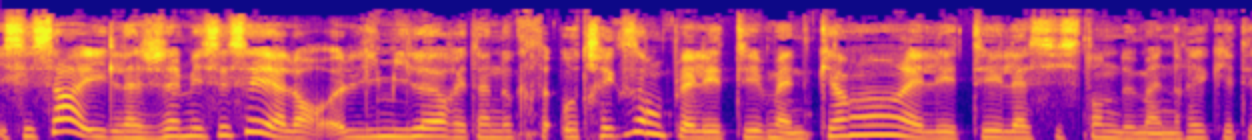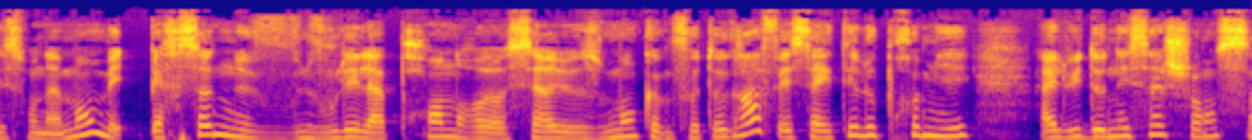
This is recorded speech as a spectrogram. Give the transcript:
C'est ça, il n'a jamais cessé. Alors, Lee Miller est un autre exemple. Elle était mannequin, elle était l'assistante de Man Ray qui était son amant, mais personne ne voulait la prendre sérieusement comme photographe, et ça a été le premier à lui donner sa chance.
